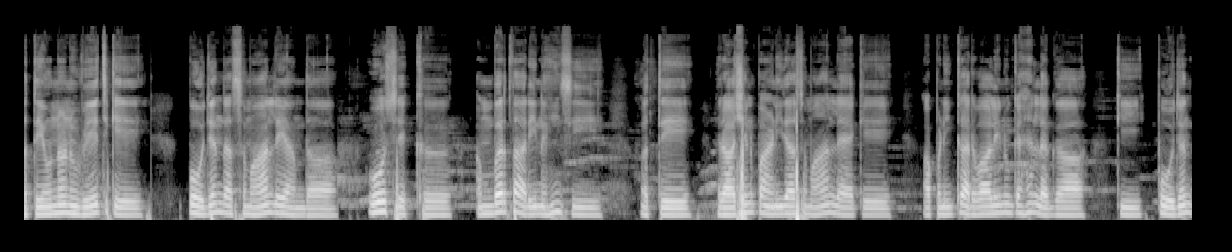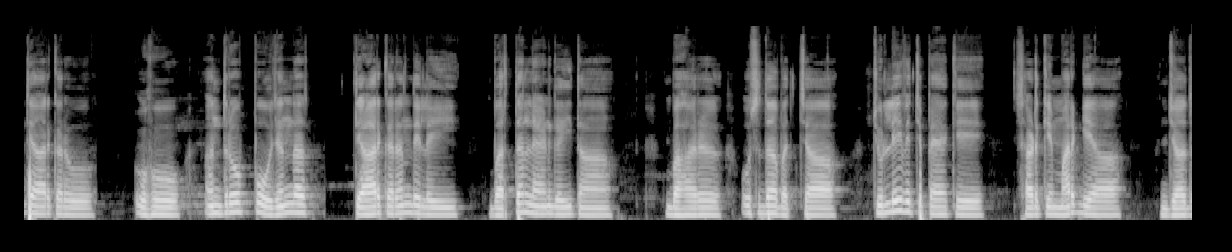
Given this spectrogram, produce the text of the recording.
ਅਤੇ ਉਹਨਾਂ ਨੂੰ ਵੇਚ ਕੇ ਭੋਜਨ ਦਾ ਸਮਾਨ ਲਿਆਂਦਾ ਉਹ ਸਿੱਖ ਅੰਬਰਧਾਰੀ ਨਹੀਂ ਸੀ ਅਤੇ ਰਾਸ਼ਨ ਪਾਣੀ ਦਾ ਸਮਾਨ ਲੈ ਕੇ ਆਪਣੀ ਘਰਵਾਲੀ ਨੂੰ ਕਹਿਣ ਲੱਗਾ ਕਿ ਭੋਜਨ ਤਿਆਰ ਕਰੋ। ਉਹ ਅੰਦਰੋਂ ਭੋਜਨ ਦਾ ਤਿਆਰ ਕਰਨ ਦੇ ਲਈ ਬਰਤਨ ਲੈਣ ਗਈ ਤਾਂ ਬਾਹਰ ਉਸ ਦਾ ਬੱਚਾ ਚੁੱਲ੍ਹੇ ਵਿੱਚ ਪੈ ਕੇ ਸੜ ਕੇ ਮਰ ਗਿਆ। ਜਦ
